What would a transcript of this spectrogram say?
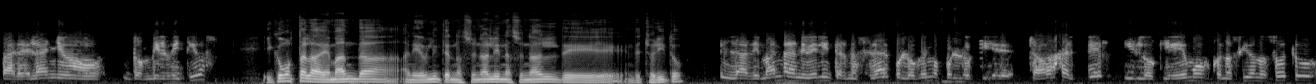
para el año 2022. ¿Y cómo está la demanda a nivel internacional y nacional de, de chorito? La demanda a nivel internacional, por lo menos por lo que trabaja el PER y lo que hemos conocido nosotros,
